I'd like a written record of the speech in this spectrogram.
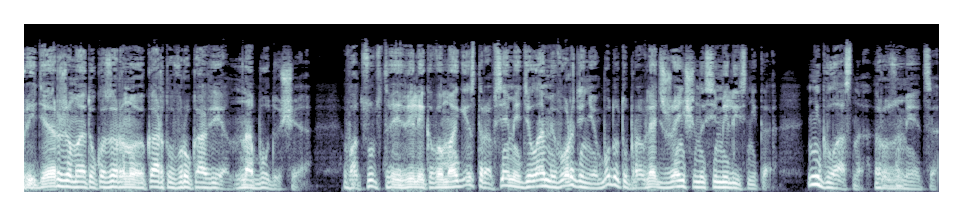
Придержим эту козырную карту в рукаве на будущее. В отсутствие великого магистра всеми делами в Ордене будут управлять женщины-семилистника. Негласно, разумеется.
